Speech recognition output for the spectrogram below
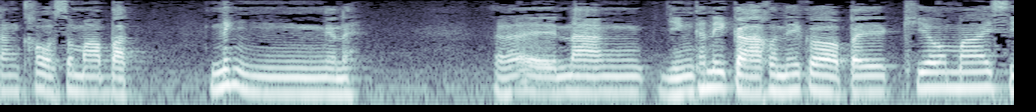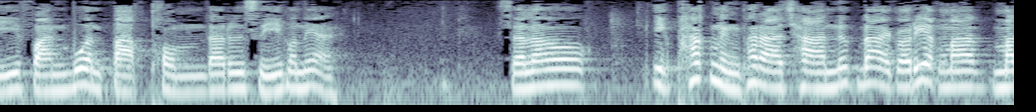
นั่งเข้าสมาบัตินิ่งไงนะนางหญิงคณิกาคนนี้ก็ไปเคี้ยวไม้สีฟันบ้วนปากถมดารุสีคนเนี้ยเสร็จแล้วอีกพักหนึ่งพระราชานึกได้ก็เรียกมามา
